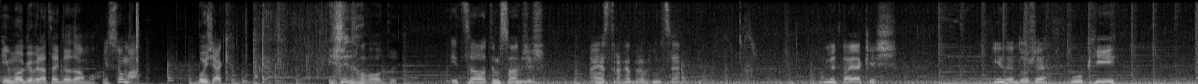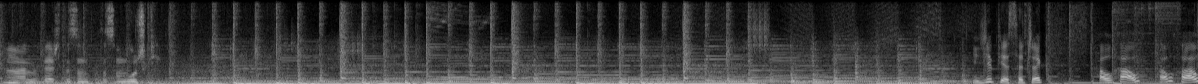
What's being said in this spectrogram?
i mogę wracać do domu. I suma. Buziak. Idź do wody. I co o tym sądzisz? A jest trochę drobnicy. Mamy dwa jakieś za duże łuki. No ale wiesz, to są, to są łuczki. Idzie pieseczek. Hał, hał, hał, hał.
